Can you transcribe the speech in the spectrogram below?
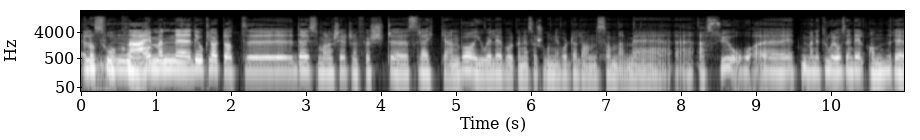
Eller så kommer? Nei, men eh, det er jo klart at de som arrangerte den første streiken, var jo Elevorganisasjonen i Hordaland sammen med SU. Og, men jeg tror også en del andre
